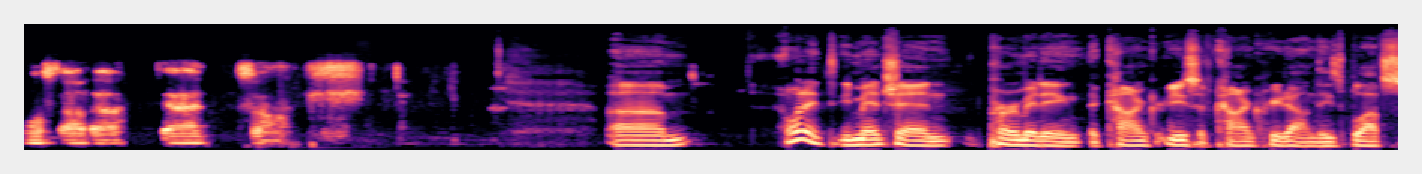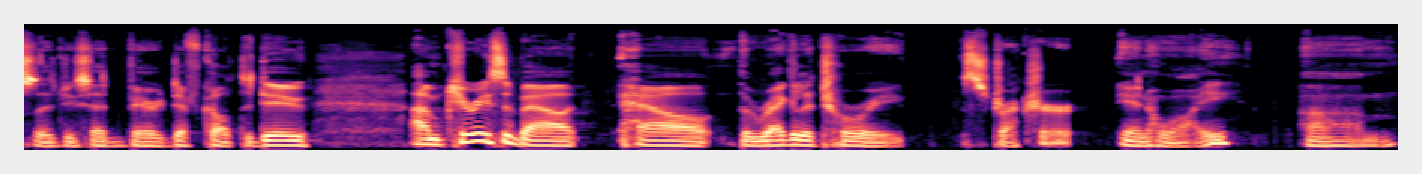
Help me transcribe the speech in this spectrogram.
almost out of that. So, Um, I wanted to, you mentioned permitting the concrete use of concrete on these bluffs, as you said, very difficult to do. I'm curious about how the regulatory structure in Hawaii. Um,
